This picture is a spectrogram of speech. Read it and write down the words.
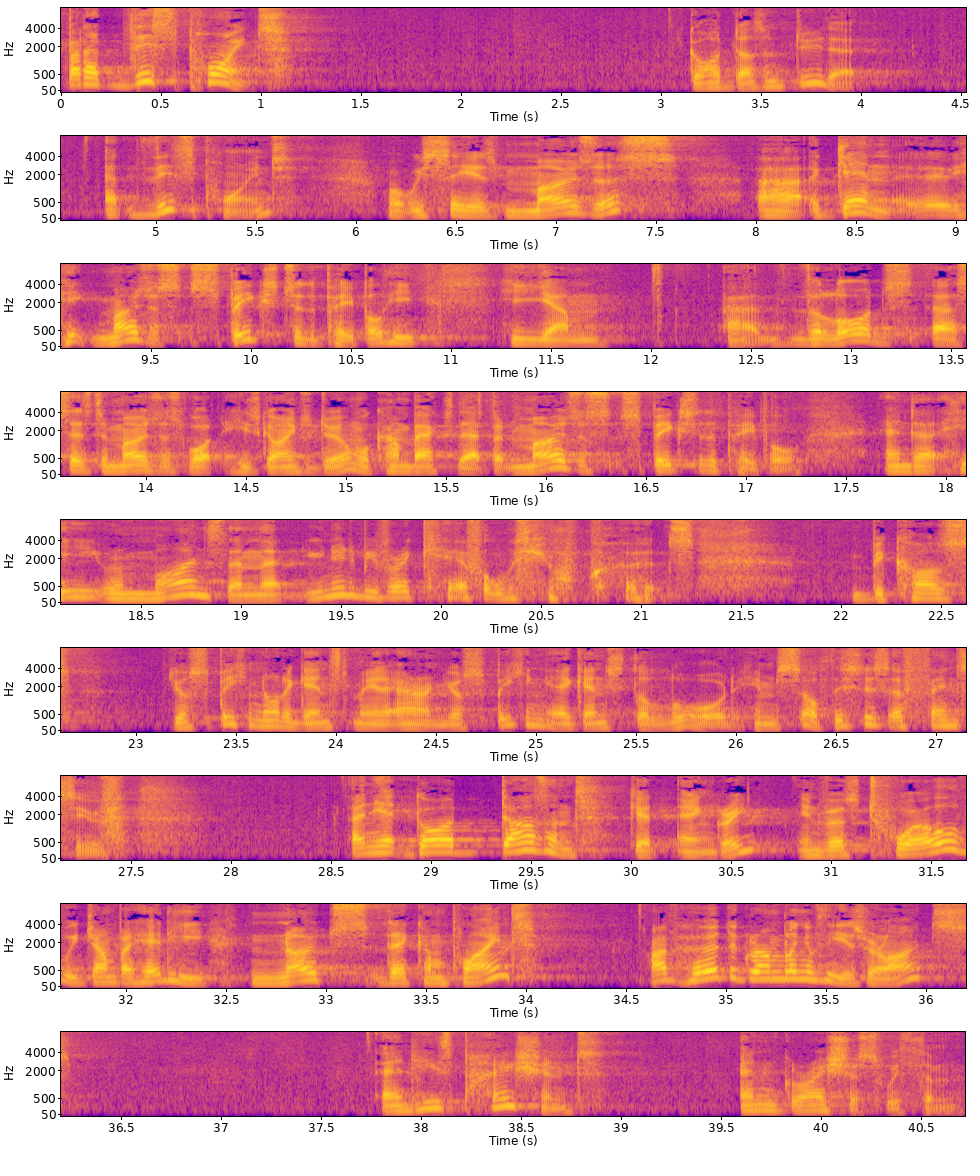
But at this point, God doesn't do that. At this point, what we see is Moses, uh, again, uh, he, Moses speaks to the people. He, he, um, uh, the Lord uh, says to Moses what he's going to do, and we'll come back to that. But Moses speaks to the people, and uh, he reminds them that you need to be very careful with your words because you're speaking not against me and Aaron, you're speaking against the Lord himself. This is offensive. And yet God doesn't get angry. In verse 12, we jump ahead, he notes their complaint. I've heard the grumbling of the Israelites, and he's patient and gracious with them.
